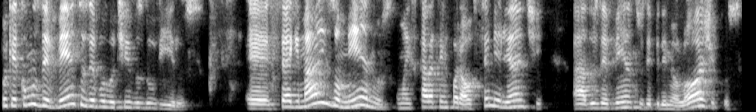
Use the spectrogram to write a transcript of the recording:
Porque como os eventos evolutivos do vírus é, seguem mais ou menos uma escala temporal semelhante à dos eventos epidemiológicos,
